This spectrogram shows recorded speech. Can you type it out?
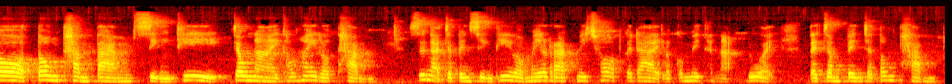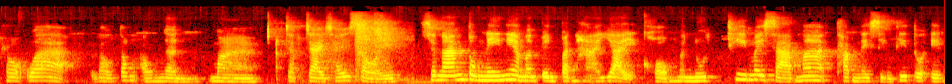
ก็ต้องทำตามสิ่งที่เจ้านายเขาให้เราทำซึ่งอาจจะเป็นสิ่งที่เราไม่รักไม่ชอบก็ได้ แล้วก็ไม่ถนัดด้วย แต่จำเป็นจะต้องทำเพราะว่า เราต้องเอาเงินมาจับจ่ายใช้สอย ฉะนั้นตรงนี้เนี่ยมันเป็นปัญหาใหญ่ของมนุษย์ที่ไม่สามารถทำในสิ่งที่ตัวเอง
